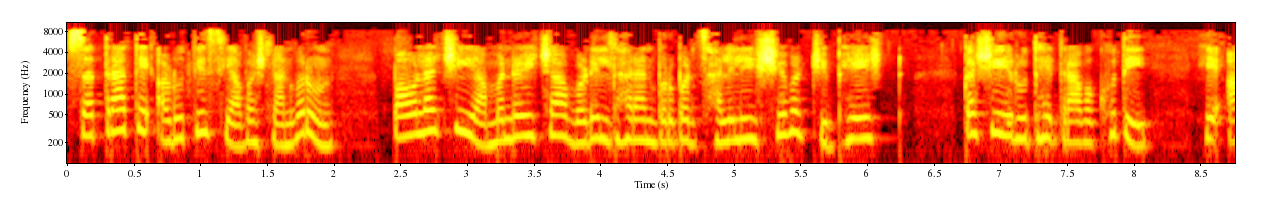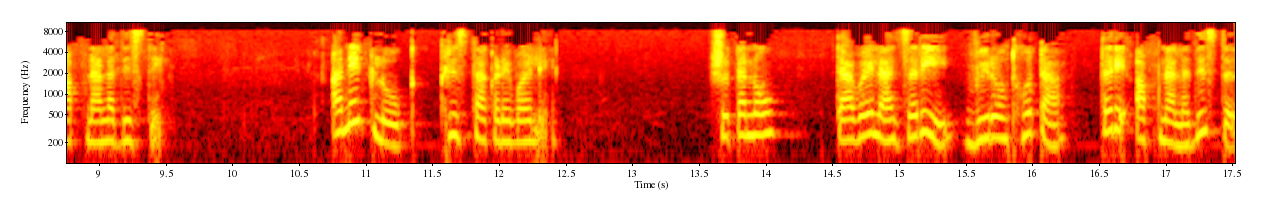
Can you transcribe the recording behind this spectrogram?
सतरा ते अडोतीस या वचनांवरून पावलाची या मंडळीच्या वडीलधाऱ्यांबरोबर झालेली शेवटची भेट कशी हृदयद्रावक होती हे आपणाला दिसते. अनेक लोक ख्रिस्ताकडे वळले. श्रोत्यानो त्यावेळेला जरी विरोध होता तरी आपणाला दिसतं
